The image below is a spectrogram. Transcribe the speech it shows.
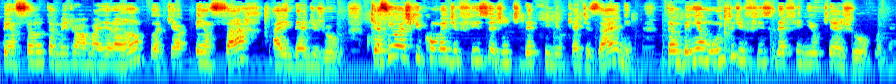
pensando também de uma maneira ampla, que é pensar a ideia de jogo. Porque assim eu acho que como é difícil a gente definir o que é design, também é muito difícil definir o que é jogo, né?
